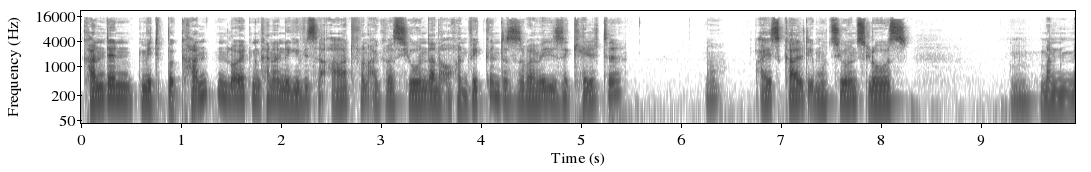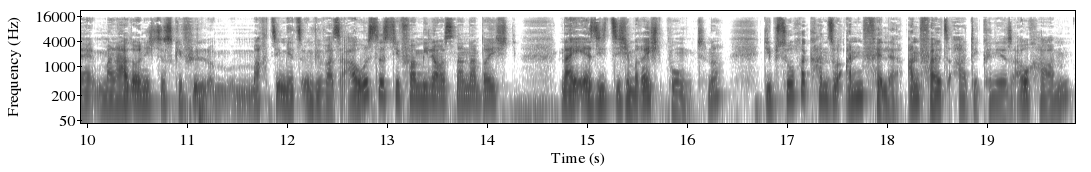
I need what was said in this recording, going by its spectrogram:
kann denn mit bekannten Leuten kann eine gewisse Art von Aggression dann auch entwickeln? Das ist aber mehr diese Kälte. Ne? Eiskalt, emotionslos. Man, man hat auch nicht das Gefühl, macht es ihm jetzt irgendwie was aus, dass die Familie auseinanderbricht? Nein, er sieht sich im Rechtpunkt. Ne? Die Psora kann so Anfälle, anfallsartig können die das auch haben,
